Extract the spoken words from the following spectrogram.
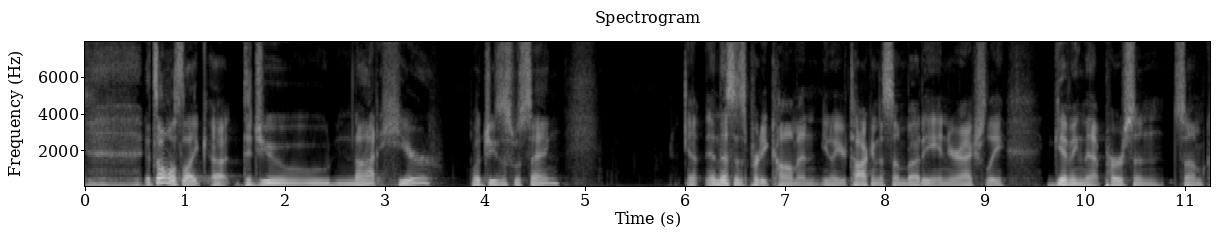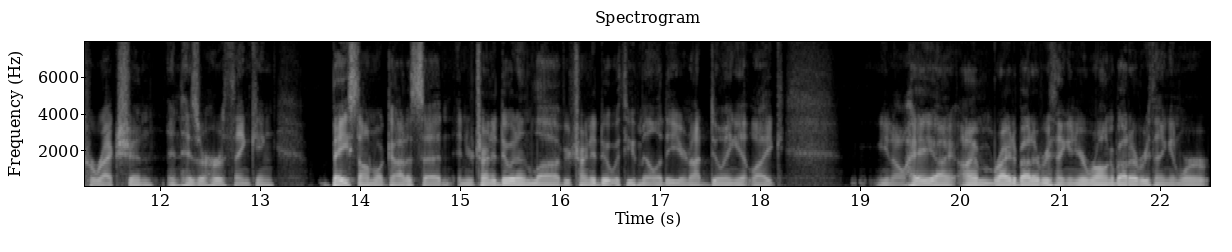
it's almost like, uh, did you not hear what Jesus was saying? And this is pretty common. You know, you're talking to somebody and you're actually giving that person some correction in his or her thinking based on what God has said. And you're trying to do it in love. You're trying to do it with humility. You're not doing it like, you know, hey, I, I'm right about everything and you're wrong about everything and we're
